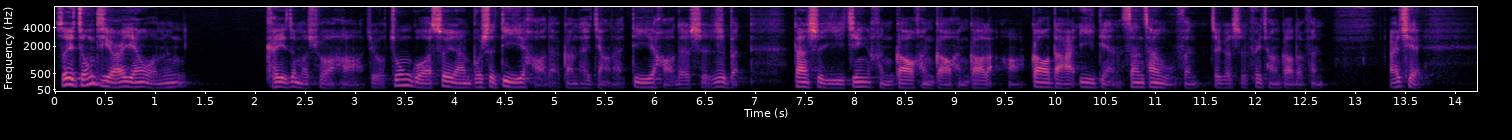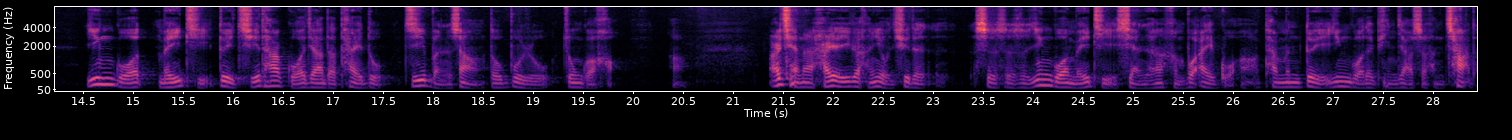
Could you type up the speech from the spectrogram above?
所以总体而言，我们可以这么说哈，就中国虽然不是第一好的，刚才讲了，第一好的是日本，但是已经很高很高很高了啊，高达一点三三五分，这个是非常高的分，而且。英国媒体对其他国家的态度基本上都不如中国好，啊，而且呢，还有一个很有趣的事实是，英国媒体显然很不爱国啊，他们对英国的评价是很差的。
